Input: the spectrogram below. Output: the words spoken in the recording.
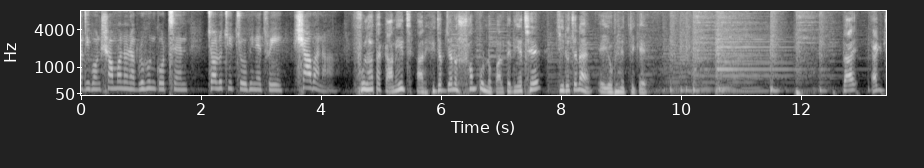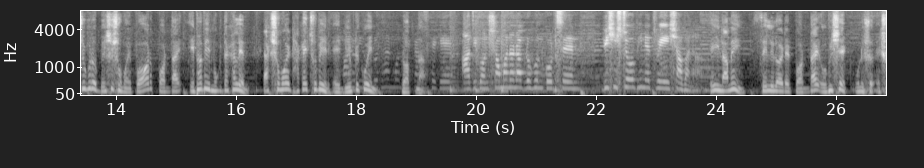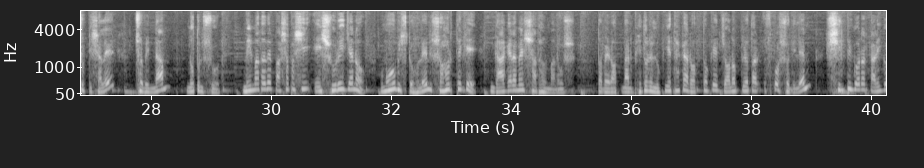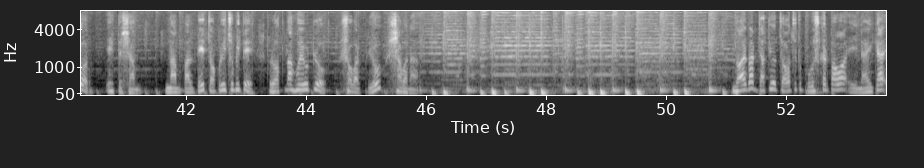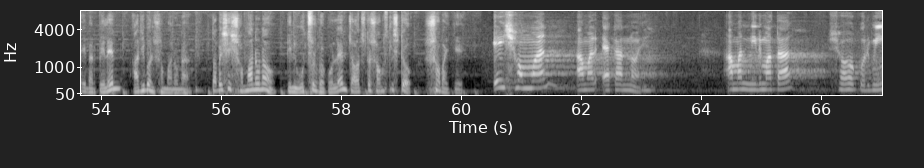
আজীবন সম্মাননা গ্রহণ করছেন চলচ্চিত্র অভিনেত্রী শাবানা। ফুলহাতা কামিজ আর হিজাব যেন সম্পূর্ণ পাল্টে দিয়েছে চিরচেনা এই অভিনেত্রীকে। প্রায় এক যুগেরও বেশি সময় পর পর্দায় এভাবেই মুখ দেখালেন একসময় ঢাকাই ছবির এই বিউটি কুইন রত্না। আজীবন সম্মাননা গ্রহণ করছেন বিশিষ্ট অভিনেত্রী শাবানা। এই নামেই সেলুলয়েডের পর্দায় অভিষেক উনিশশো একষট্টি সালে ছবির নাম নতুন সুর। নির্মাতাদের পাশাপাশি এই সুরেই যেন মোহবিষ্ট হলেন শহর থেকে গা গ্রামের সাধারণ মানুষ। তবে রত্নার ভেতরে লুকিয়ে থাকা রত্নকে জনপ্রিয়তার স্পর্শ দিলেন শিল্পী গড়ার কারিগর এহতেশাম। নাম পাল্টে চকরি ছবিতে রত্না হয়ে উঠল সবার প্রিয় শাবানা। নয়বার জাতীয় চলচ্চিত্র পুরস্কার পাওয়া এই নায়িকা এবার পেলেন আজীবন সম্মাননা। তবে সেই সম্মাননাও তিনি উৎসর্গ করলেন চলচ্চিত্র সংশ্লিষ্ট সবাইকে। এই সম্মান আমার একার নয়। আমার নির্মাতা, সহকর্মী,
